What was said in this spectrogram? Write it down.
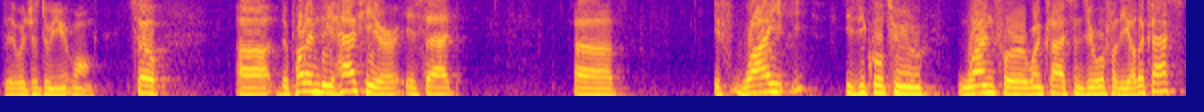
But they were just doing it wrong. So uh, the problem they have here is that uh, if y is equal to 1 for one class and 0 for the other class,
